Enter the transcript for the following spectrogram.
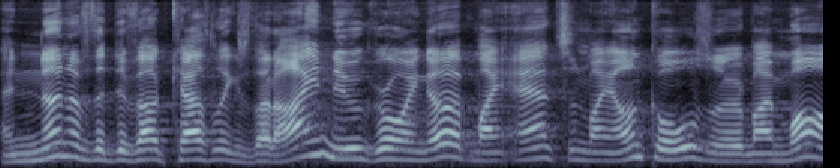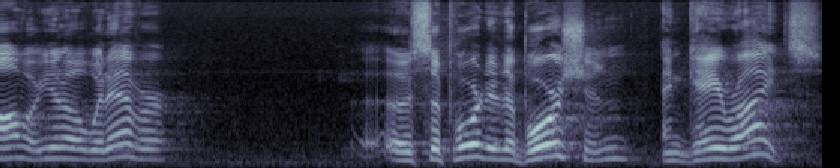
And none of the devout Catholics that I knew growing up, my aunts and my uncles or my mom or you know, whatever, uh, supported abortion and gay rights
